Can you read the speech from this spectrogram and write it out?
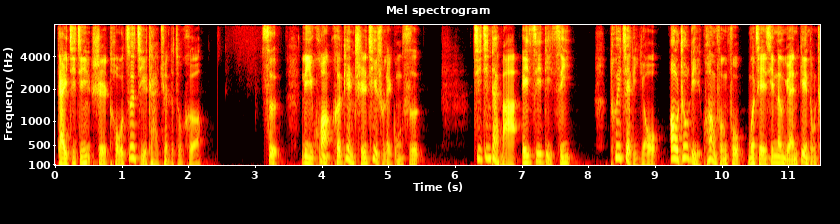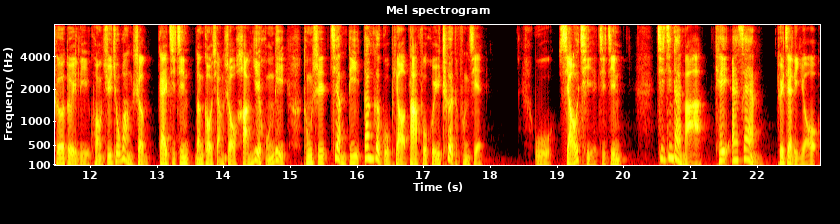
该基金是投资级债券的组合。四、锂矿和电池技术类公司，基金代码 ACDC，推荐理由：澳洲锂矿丰富，目前新能源电动车对锂矿需求旺盛，该基金能够享受行业红利，同时降低单个股票大幅回撤的风险。五、小企业基金，基金代码 KSM，推荐理由。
